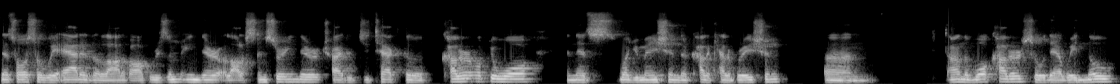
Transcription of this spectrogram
that's also we added a lot of algorithm in there, a lot of sensor in there, try to detect the color of your wall, and that's what you mentioned, the color calibration um, on the wall color, so that we know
